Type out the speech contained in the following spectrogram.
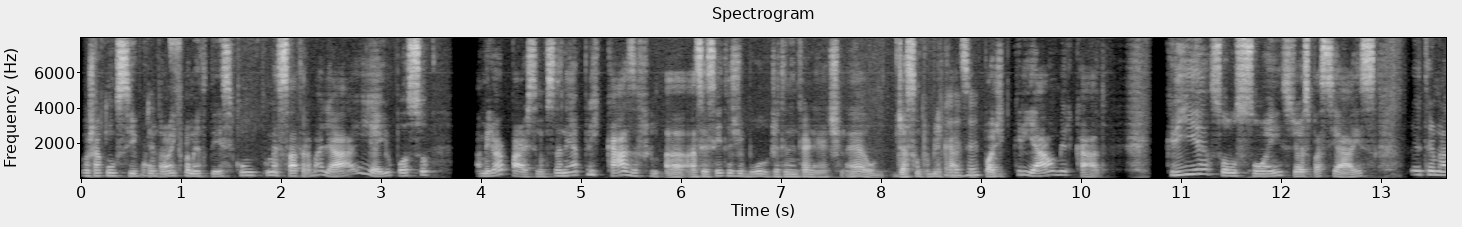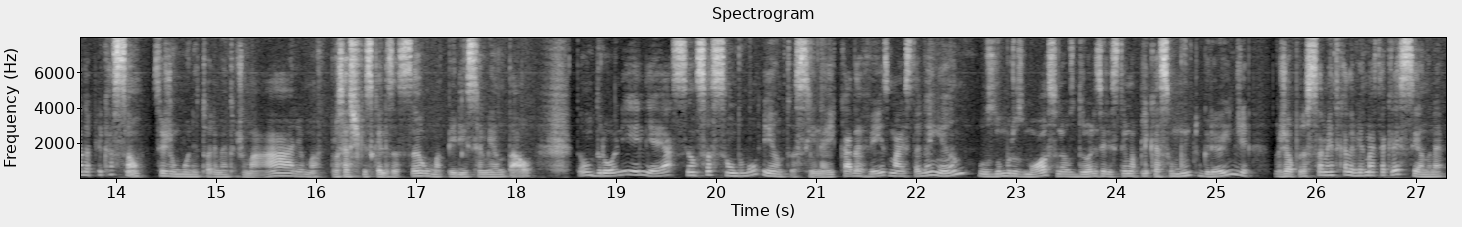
eu já consigo comprar um equipamento desse e com- começar a trabalhar. E aí eu posso. A melhor parte, você não precisa nem aplicar as, as receitas de bolo que já tem na internet, né? Ou já são publicadas. Uhum. Você pode criar o mercado. Cria soluções geoespaciais para determinada aplicação, seja um monitoramento de uma área, um processo de fiscalização, uma perícia ambiental. Então, o drone ele é a sensação do momento, assim, né? E cada vez mais está ganhando. Os números mostram, né? Os drones eles têm uma aplicação muito grande no geoprocessamento, cada vez mais está crescendo, né?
